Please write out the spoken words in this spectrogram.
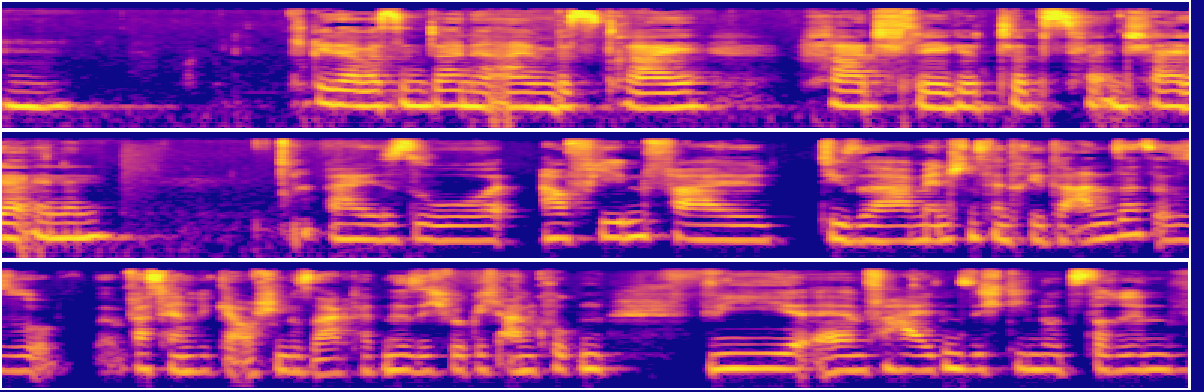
Mhm. Frieda, was sind deine ein bis drei Ratschläge, Tipps für EntscheiderInnen? Also auf jeden Fall dieser menschenzentrierte Ansatz, also so, was Henrike auch schon gesagt hat, ne, sich wirklich angucken, wie äh, verhalten sich die Nutzerinnen,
